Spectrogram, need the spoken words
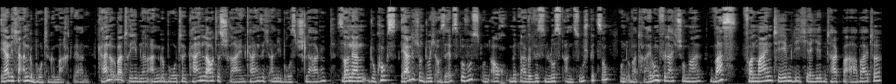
ehrliche Angebote gemacht werden. Keine übertriebenen Angebote, kein lautes Schreien, kein sich an die Brust schlagen, sondern du guckst ehrlich und durchaus selbstbewusst und auch mit einer gewissen Lust an Zuspitzung und Übertreibung vielleicht schon mal, was von meinen Themen, die ich hier jeden Tag bearbeite,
